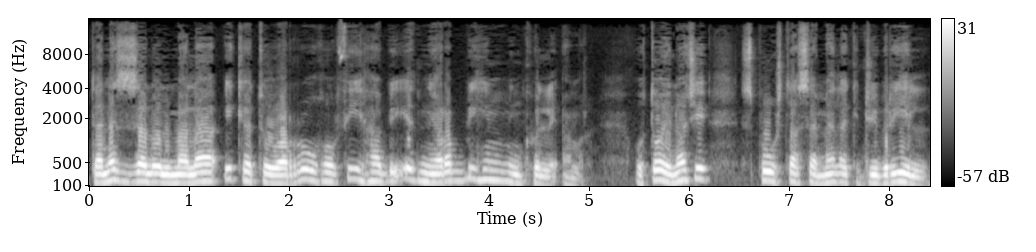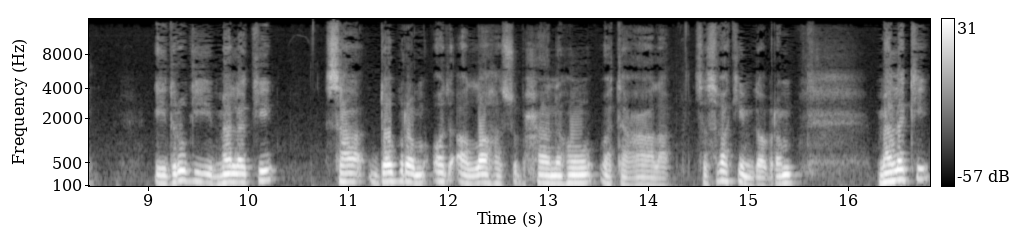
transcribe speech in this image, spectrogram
Tanazzalu l-malaikatu var-ruhu fiha bi idni rabbihim min kulli amr. U toj noći spušta se melek Džibril i drugi meleki sa dobrom od Allaha subhanahu wa ta'ala. Sa svakim dobrom. Meleki,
